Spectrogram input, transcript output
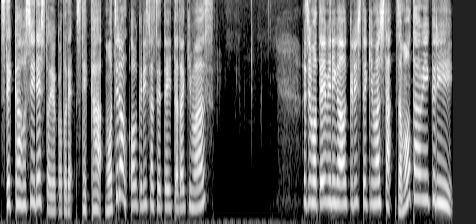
ステッカー欲しいです。ということで、ステッカーもちろんお送りさせていただきます。藤本エミリがお送りしてきました、ザ・モーター・ウィークリー。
